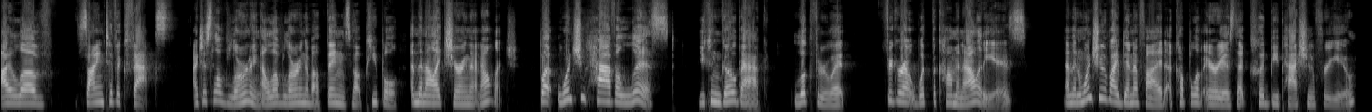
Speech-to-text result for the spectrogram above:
I love scientific facts. I just love learning. I love learning about things, about people, and then I like sharing that knowledge. But once you have a list, you can go back, look through it, figure out what the commonality is. And then once you have identified a couple of areas that could be passion for you,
